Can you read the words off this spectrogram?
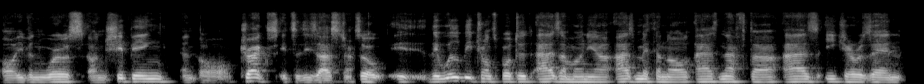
or even worse on shipping and or trucks it's a disaster. So it, they will be transported as ammonia as methanol as naphtha as e-kerosene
